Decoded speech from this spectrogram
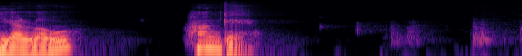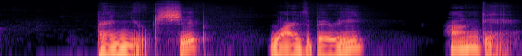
옐로우 한 개, 160 와일드베리. 한 개,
